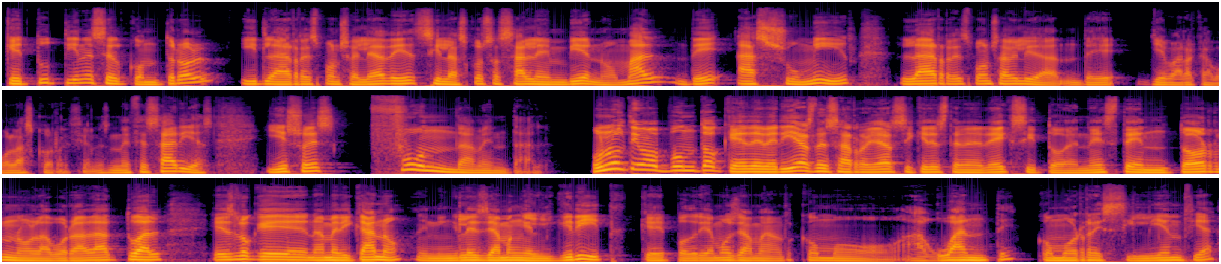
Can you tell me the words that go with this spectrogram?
que tú tienes el control y la responsabilidad de si las cosas salen bien o mal, de asumir la responsabilidad de llevar a cabo las correcciones necesarias. Y eso es fundamental. Un último punto que deberías desarrollar si quieres tener éxito en este entorno laboral actual es lo que en americano, en inglés llaman el grit, que podríamos llamar como aguante, como resiliencia.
